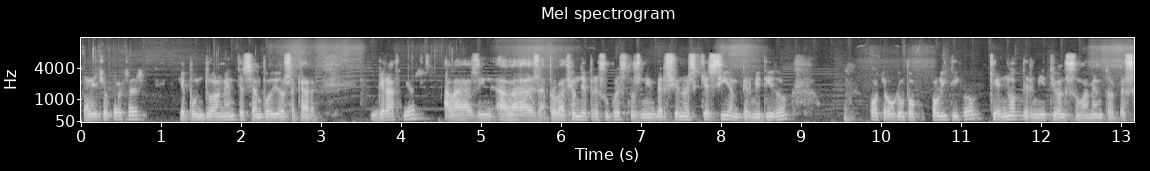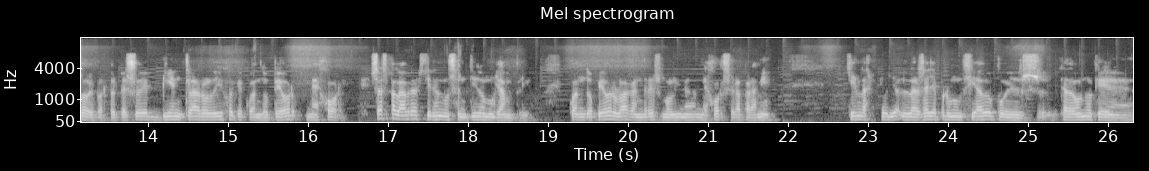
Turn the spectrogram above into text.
Se han hecho cosas que puntualmente se han podido sacar gracias a las, a la aprobación de presupuestos en inversiones que sí han permitido otro grupo político que no permitió en su momento el PSOE, porque el PSOE bien claro lo dijo que cuando peor, mejor. Esas palabras tienen un sentido muy amplio. Cuando peor lo haga Andrés Molina, mejor será para mí. Quien las, las haya pronunciado, pues cada uno que,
